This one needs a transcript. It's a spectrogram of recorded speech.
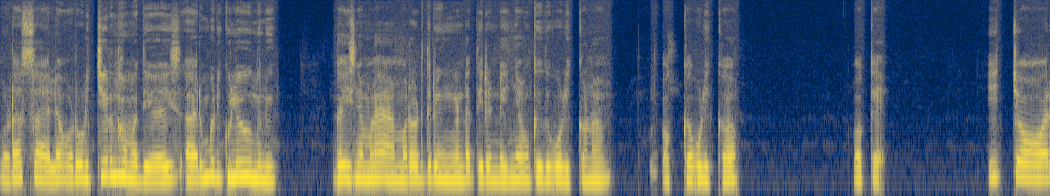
ഇവിടെ സ്ഥലം ഇവിടെ വിളിച്ചിരുന്നാൽ മതി ഗൈസ് ആരും പിടിക്കില്ല തോന്നുന്നു. ഗൈസ് നമ്മൾ ഹാമർ എടുത്തിട്ട് ഇങ്ങോട്ട് എത്തിയിട്ടുണ്ട്. നമുക്ക് ഇത് പൊളിക്കണം. ഒക്കെ പൊളിക്കാം. ഓക്കെ ഈ ചോര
